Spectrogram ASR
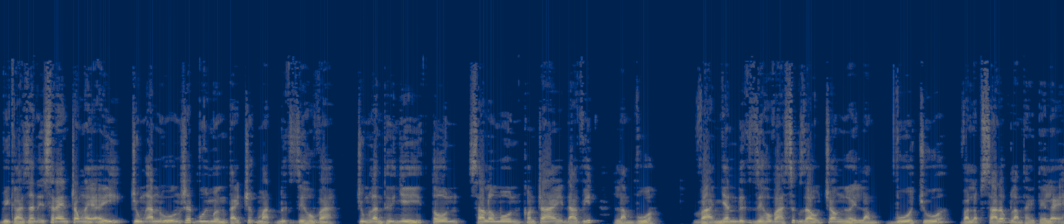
Vì cả dân Israel trong ngày ấy, chúng ăn uống rất vui mừng tại trước mặt Đức Giê-hô-va. Chúng lần thứ nhì tôn Salomon con trai David làm vua và nhân Đức Giê-hô-va sức giàu cho người làm vua chúa và lập Sa-đốc làm thầy tế lễ.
